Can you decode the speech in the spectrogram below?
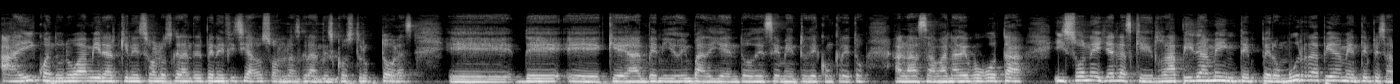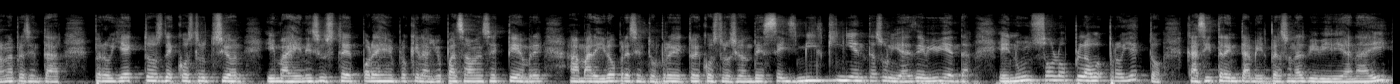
Ahí cuando uno va a mirar quiénes son los grandes beneficiados, son las grandes constructoras eh, de, eh, que han venido invadiendo de cemento y de concreto a la sabana de Bogotá y son ellas las que rápidamente, pero muy rápidamente empezaron a presentar proyectos de construcción. Imagínese usted, por ejemplo, que el año pasado en septiembre Amarillo presentó un proyecto de construcción de 6.500 unidades de vivienda en un solo proyecto. Casi 30.000 personas vivirían ahí,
